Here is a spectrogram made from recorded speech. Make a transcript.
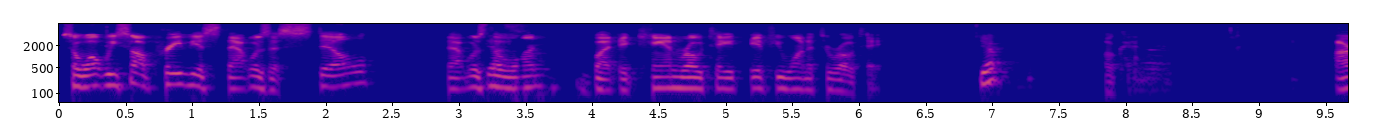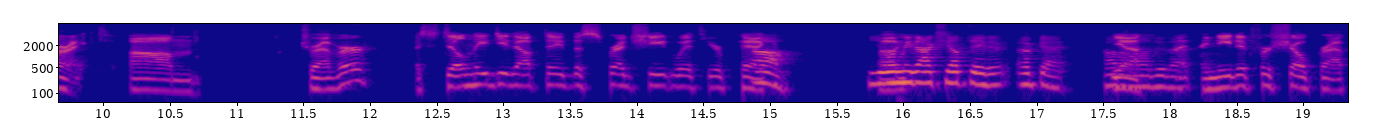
So what we saw previous, that was a still. That was yes. the one, but it can rotate if you want it to rotate. Yep. Okay. All right. Um, Trevor, I still need you to update the spreadsheet with your pick. Oh, you want uh, me to actually update it? Okay. Hold yeah, on, I'll do that. I, I, need it for show prep.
